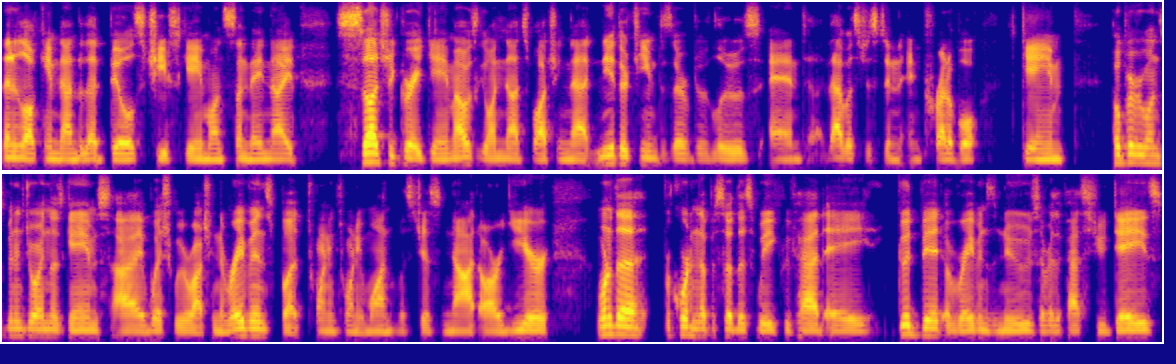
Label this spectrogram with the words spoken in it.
Then it all came down to that Bills Chiefs game on Sunday night such a great game. I was going nuts watching that. Neither team deserved to lose, and uh, that was just an incredible game. Hope everyone's been enjoying those games. I wish we were watching the Ravens, but 2021 was just not our year. One of the recording episode this week, we've had a good bit of Ravens news over the past few days.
